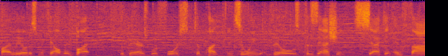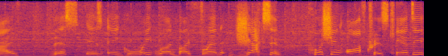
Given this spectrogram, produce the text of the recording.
by Leodis McKelvin, but the Bears were forced to punt, ensuing Bills possession. Second and five. This is a great run by Fred Jackson, pushing off Chris Canty.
